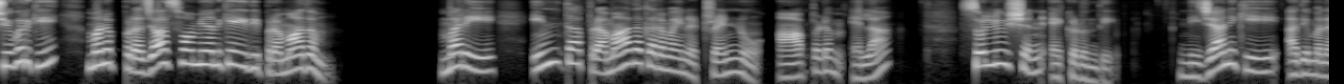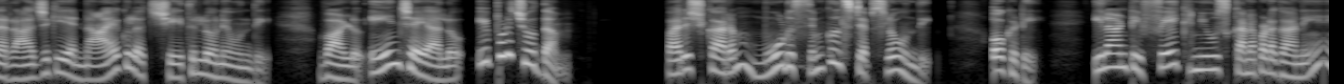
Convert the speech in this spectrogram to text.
చివరికి మన ప్రజాస్వామ్యానికే ఇది ప్రమాదం. మరి ఇంత ప్రమాదకరమైన ట్రెండ్ను ఆపడం ఎలా? సొల్యూషన్ ఎక్కడుంది? నిజానికి అది మన రాజకీయ నాయకుల చేతుల్లోనే ఉంది. వాళ్ళు ఏం చేయాలో ఇప్పుడు చూద్దాం. పరిష్కారం మూడు సింపుల్ స్టెప్స్లో ఉంది. ఒకటి ఇలాంటి ఫేక్ న్యూస్ కనపడగానే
